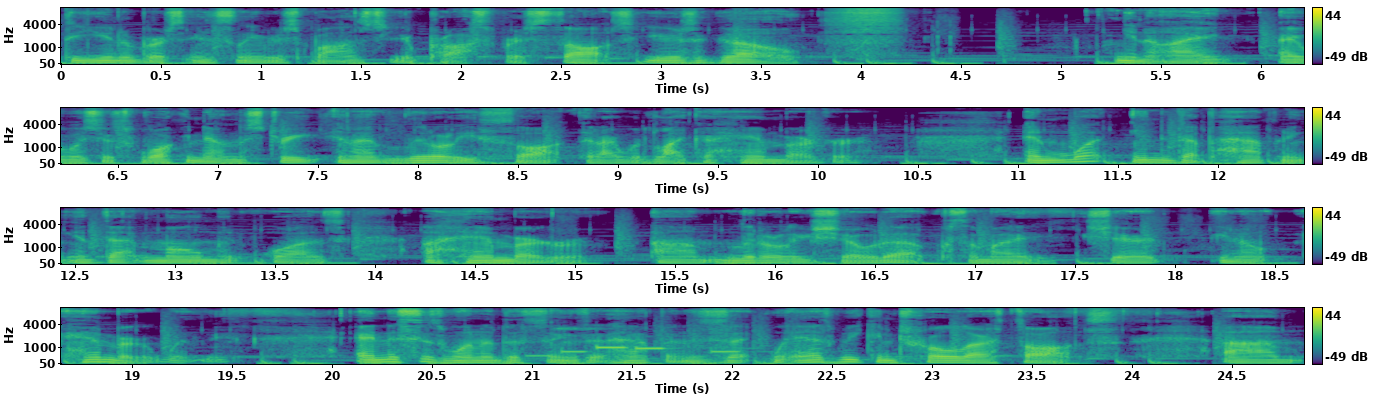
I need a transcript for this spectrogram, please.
the universe instantly responds to your prosperous thoughts. Years ago, you know, I, I was just walking down the street and I literally thought that I would like a hamburger. And what ended up happening at that moment was a hamburger um, literally showed up. Somebody shared, you know, hamburger with me. And this is one of the things that happens that as we control our thoughts, um,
